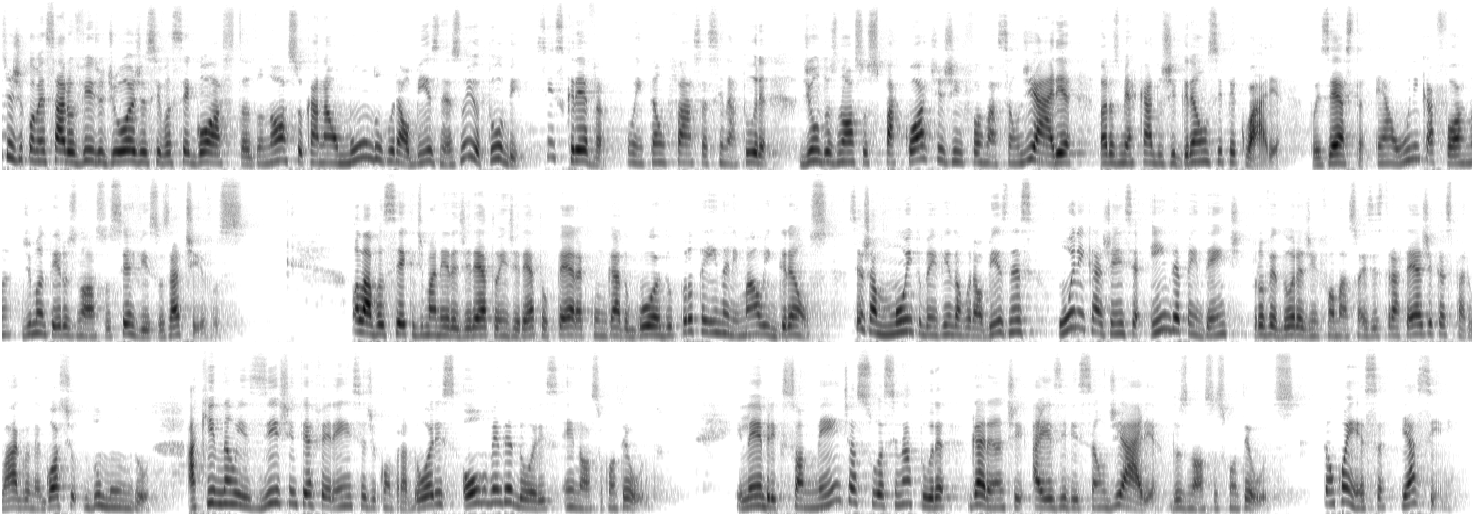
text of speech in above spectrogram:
Antes de começar o vídeo de hoje, se você gosta do nosso canal Mundo Rural Business no YouTube, se inscreva ou então faça assinatura de um dos nossos pacotes de informação diária para os mercados de grãos e pecuária, pois esta é a única forma de manter os nossos serviços ativos. Olá, você que de maneira direta ou indireta opera com gado gordo, proteína animal e grãos. Seja muito bem-vindo ao Rural Business, única agência independente, provedora de informações estratégicas para o agronegócio do mundo. Aqui não existe interferência de compradores ou vendedores em nosso conteúdo. E lembre que somente a sua assinatura garante a exibição diária dos nossos conteúdos. Então conheça e assine.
